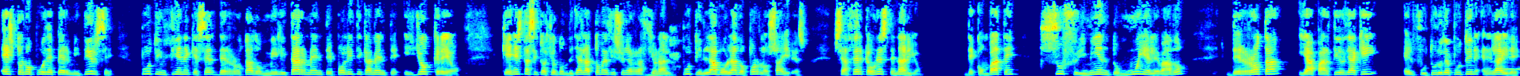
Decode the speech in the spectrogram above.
Esto no puede permitirse. Putin tiene que ser derrotado militarmente, políticamente, y yo creo que en esta situación donde ya la toma de decisiones racional, Putin la ha volado por los aires, se acerca a un escenario de combate, sufrimiento muy elevado, derrota y a partir de aquí el futuro de Putin en el aire.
